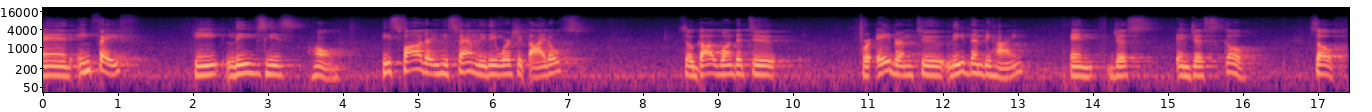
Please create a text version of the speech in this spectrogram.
And in faith, he leaves his home. His father and his family, they worshiped idols. So God wanted to, for Abram to leave them behind and just, and just go. So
